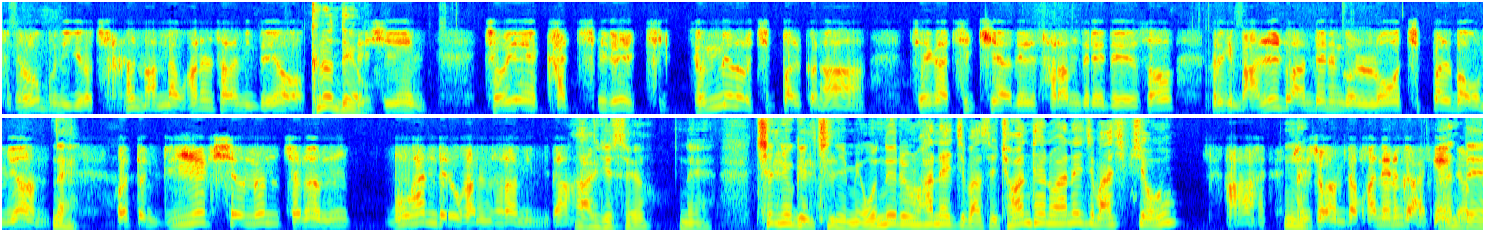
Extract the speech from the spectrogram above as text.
부드러운 분위기로 잘 만나고 하는 사람인데요. 그런데요. 대신 저의 가치를 정면으로 짓밟거나 제가 지켜야 될 사람들에 대해서 그렇게 말도 안 되는 걸로 짓밟아 오면 네. 어떤 리액션은 저는 무한대로 가는 사람입니다. 알겠어요. 네. 7617님이 오늘은 화내지 마세요. 저한테는 화내지 마십시오. 아, 네. 죄송합니다. 네. 화내는 거 아니에요. 네.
